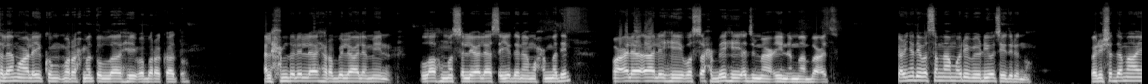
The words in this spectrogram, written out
അസ്സാം അലൈക്കും വറഹമത്തല്ലാഹി വബർക്കാത്തു അലഹമുല്ലാഹി ആലമീൻ. അള്ളാഹു സല്ലി അല സയ്യിദന മുഹമ്മദിൻ വഅല അലിഹി വസഹബിഹി അജ്മഈൻ അമ്മബാദ് കഴിഞ്ഞ ദിവസം നാം ഒരു വീഡിയോ ചെയ്തിരുന്നു. പരിശുദ്ധമായ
